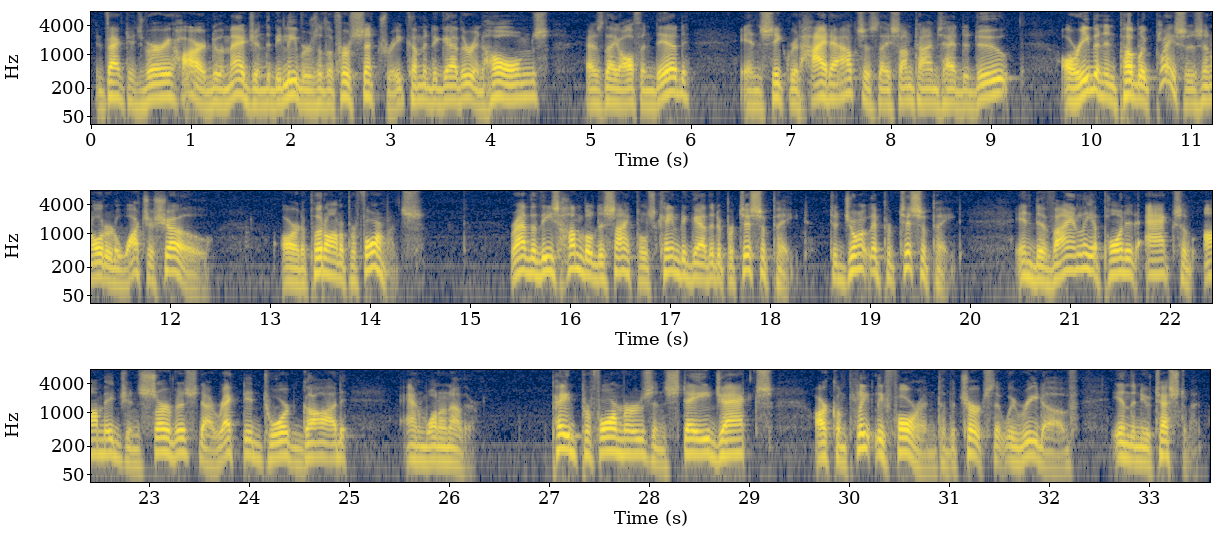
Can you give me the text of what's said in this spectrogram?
In fact, it's very hard to imagine the believers of the first century coming together in homes as they often did, in secret hideouts, as they sometimes had to do, or even in public places in order to watch a show or to put on a performance. Rather, these humble disciples came together to participate, to jointly participate in divinely appointed acts of homage and service directed toward God and one another. Paid performers and stage acts are completely foreign to the church that we read of in the New Testament.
